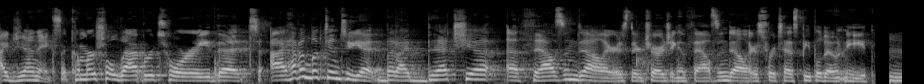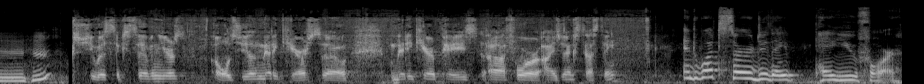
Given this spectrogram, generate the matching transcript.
IGeneX, a commercial laboratory that I haven't looked into yet, but I bet you a thousand dollars they're charging a thousand dollars for tests people don't need. Mm-hmm. She was 67 years old. She's on Medicare, so Medicare pays uh, for IGeneX testing. And what, sir, do they pay you for?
